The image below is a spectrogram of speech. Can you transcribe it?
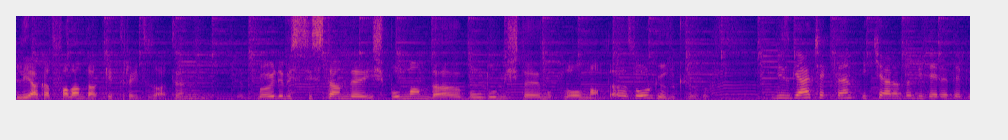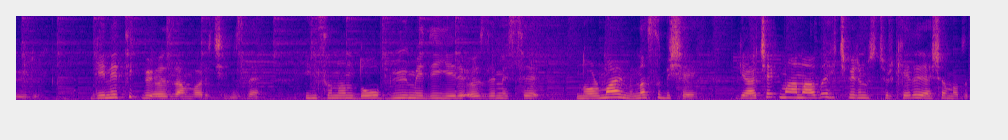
Liyakat falan da hak getireydi zaten. Böyle bir sistemde iş bulmam da, bulduğum işte mutlu olmam da zor gözüküyordu. Biz gerçekten iki arada bir derede büyüdük. Genetik bir özlem var içimizde. İnsanın doğup büyümediği yeri özlemesi normal mi? Nasıl bir şey? Gerçek manada hiçbirimiz Türkiye'de yaşamadık.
